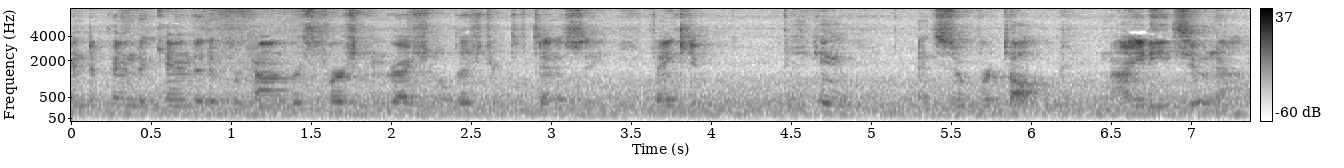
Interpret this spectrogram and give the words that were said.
independent candidate for Congress, 1st Congressional District of Tennessee. Thank you. Thank you. And Super Talk ninety two 92.9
